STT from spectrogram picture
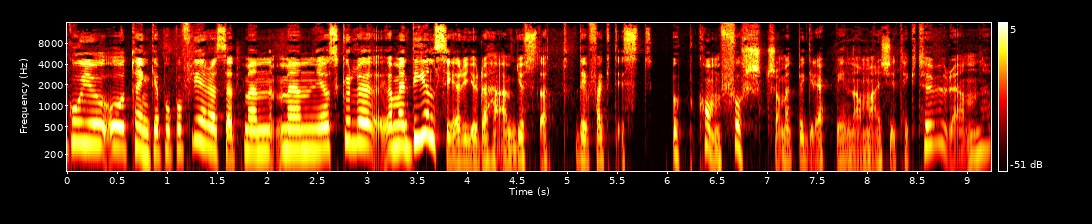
går ju att tänka på på flera sätt. Men, men jag skulle... Ja, men dels är det ju det här just att det faktiskt uppkom först som ett begrepp inom arkitekturen.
